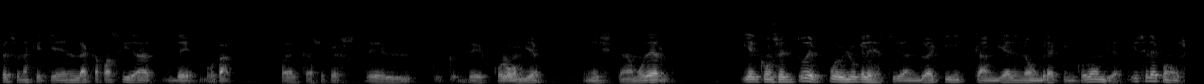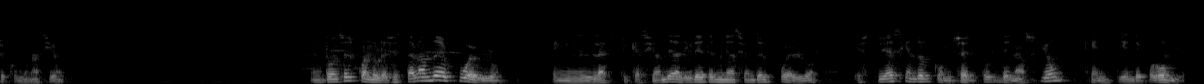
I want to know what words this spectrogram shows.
personas que tienen la capacidad de votar, para el caso pues, de Colombia en el sistema moderno. Y el concepto de pueblo que les estoy dando aquí cambia el nombre aquí en Colombia y se le conoce como nación. Entonces, cuando les está hablando de pueblo, en la explicación de la libre determinación del pueblo, estoy haciendo el concepto de nación que entiende Colombia.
